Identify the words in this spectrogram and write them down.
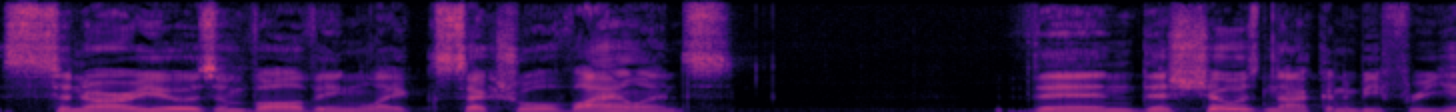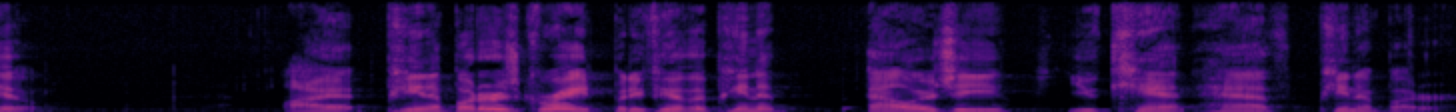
scenarios involving like sexual violence, then this show is not going to be for you. I peanut butter is great, but if you have a peanut allergy, you can't have peanut butter.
